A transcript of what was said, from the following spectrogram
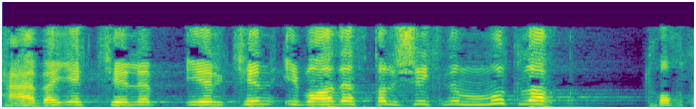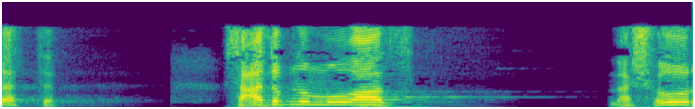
kabaga kelib erkin ibodat qilishlikni mutlaq to'xtatdi. Sad ibn muoz mashhur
